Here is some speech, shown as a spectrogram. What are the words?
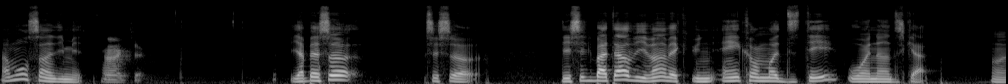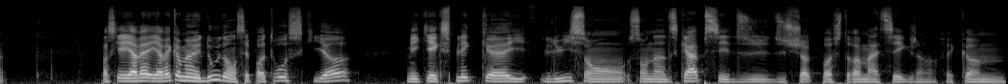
Amour sans limite. Ah, ok. Il appelle ça. C'est ça. Des célibataires vivant avec une incommodité ou un handicap. Ouais. Parce qu'il y avait, il y avait comme un dude, on sait pas trop ce qu'il y a, mais qui explique que lui, son, son handicap, c'est du, du choc post-traumatique, genre. Fait comme.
